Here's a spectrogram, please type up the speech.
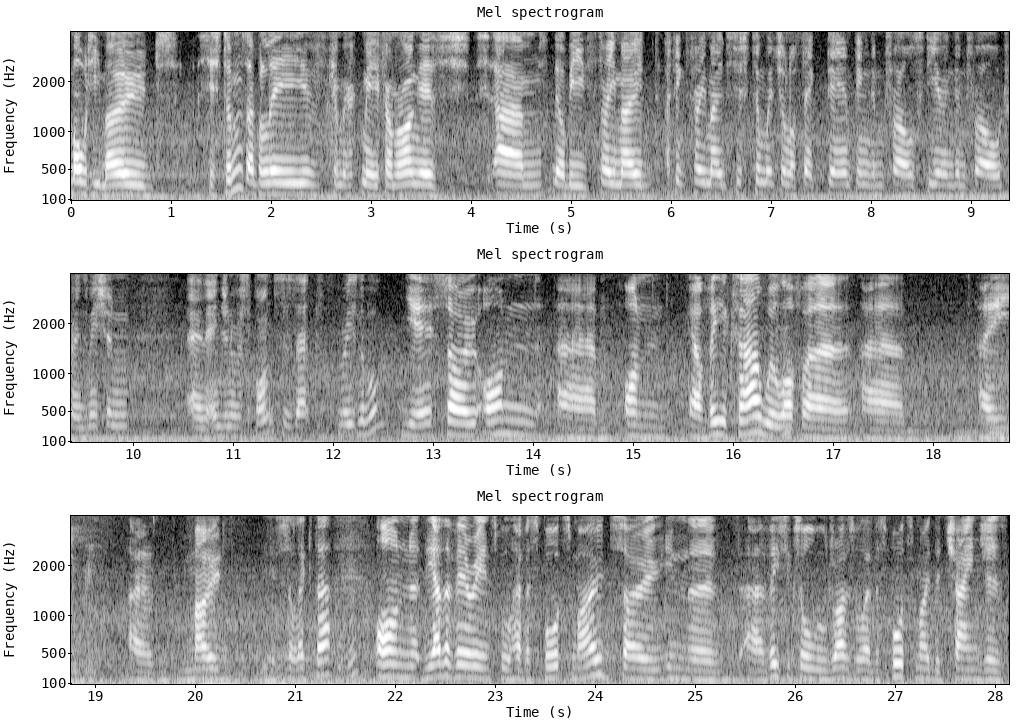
multi-mode systems. I believe, correct me if I'm wrong. There's um, there'll be three mode, I think three mode system, which will affect damping control, steering control, transmission, and engine response. Is that reasonable? Yeah, so on um, on our VXR we'll offer um, a, a mode selector. On the other variants we'll have a sports mode. So in the uh, V6 all-wheel drives we'll have a sports mode that changes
